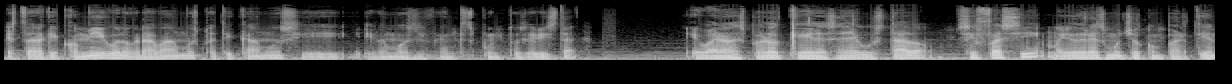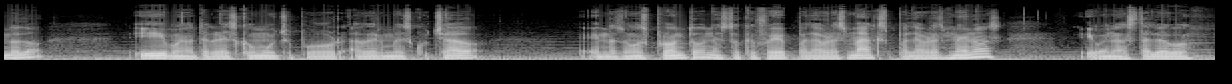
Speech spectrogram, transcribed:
estar aquí conmigo, lo grabamos, platicamos y, vemos diferentes puntos de vista. Y bueno, espero que les haya gustado. Si fue así, me ayudarás mucho compartiéndolo. Y bueno, te agradezco mucho por haberme escuchado. Eh, nos vemos pronto en esto que fue Palabras Max, Palabras Menos. Y bueno, hasta luego.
